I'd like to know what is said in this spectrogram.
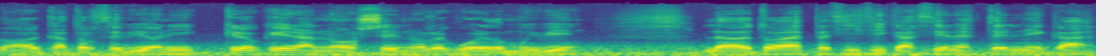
A14 Bionic, creo que era, no sé, no recuerdo muy bien. todas las especificaciones técnicas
